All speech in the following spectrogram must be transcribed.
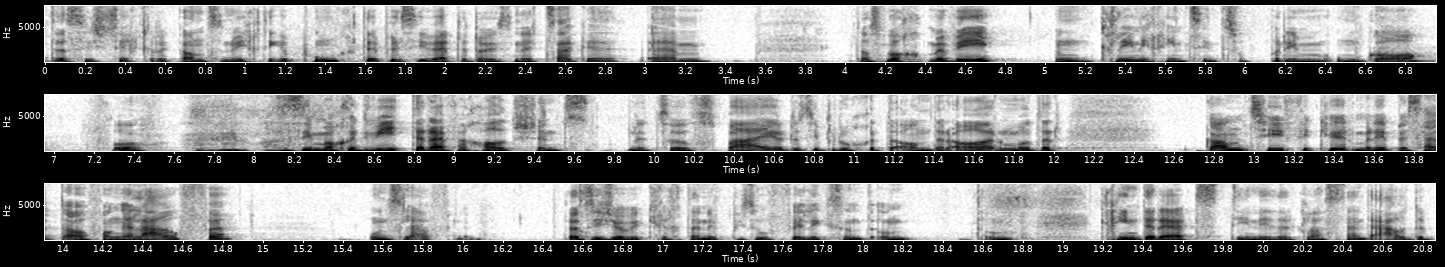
das ist sicher ein ganz wichtiger Punkt. Eben, sie werden uns nicht sagen, ähm, das macht mir weh. Und kleine Kinder sind super im Umgehen von, mhm. Also sie machen weiter, einfach halt stehen nicht so aufs Bein oder sie brauchen einen anderen Arm. Oder ganz häufig hört man eben, es hat angefangen zu laufen und es läuft nicht Das ist ja wirklich dann etwas Auffälliges. Und, und, und Kinderärzte in der Klasse haben auch den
